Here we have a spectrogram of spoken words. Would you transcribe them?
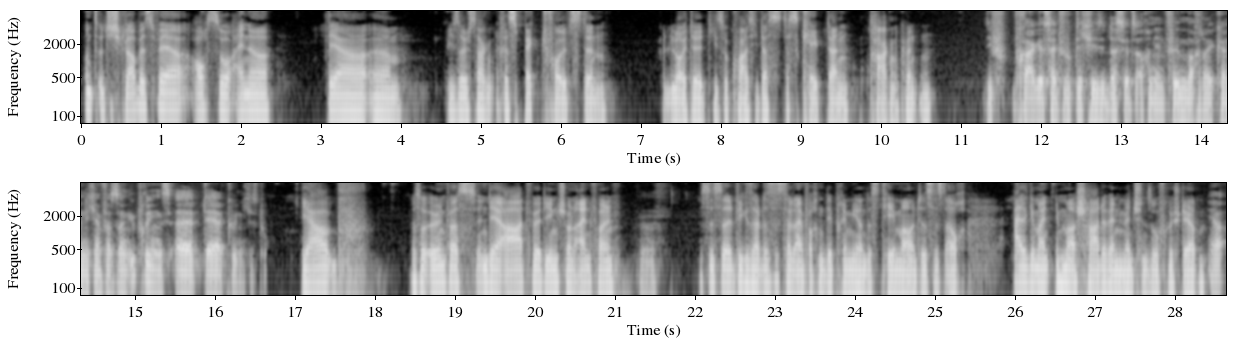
Und, und ich glaube, es wäre auch so eine der, ähm, wie soll ich sagen, respektvollsten Leute, die so quasi das, das Cape dann tragen könnten. Die Frage ist halt wirklich, wie sie das jetzt auch in den Filmen machen. Die können nicht einfach sagen, übrigens, äh, der König ist tot. Ja, pff, also irgendwas in der Art würde ihnen schon einfallen. Es ist halt, wie gesagt, es ist halt einfach ein deprimierendes Thema und es ist auch allgemein immer schade, wenn Menschen so früh sterben. Ja,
